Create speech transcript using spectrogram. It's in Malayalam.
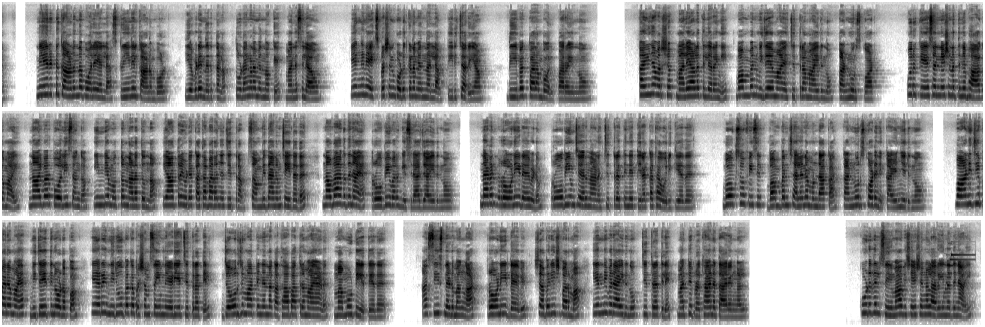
നേരിട്ട് കാണുന്ന പോലെയല്ല സ്ക്രീനിൽ കാണുമ്പോൾ. എവിടെ നിർത്തണം തുടങ്ങണമെന്നൊക്കെ മനസ്സിലാവും. എങ്ങനെ എക്സ്പ്രഷൻ കൊടുക്കണമെന്നെല്ലാം തിരിച്ചറിയാം. ദീപക് പറമ്പോൽ പറയുന്നു. കഴിഞ്ഞ വർഷം മലയാളത്തിലിറങ്ങി വമ്പൻ വിജയമായ ചിത്രമായിരുന്നു കണ്ണൂർ സ്ക്വാഡ്. ഒരു കേസന്വേഷണത്തിന്റെ ഭാഗമായി നാൽവർ പോലീസ് സംഘം ഇന്ത്യ മൊത്തം നടത്തുന്ന യാത്രയുടെ കഥ പറഞ്ഞ ചിത്രം സംവിധാനം ചെയ്തത് നവാഗതനായ റോബി വർഗീസ് രാജായിരുന്നു. നടൻ റോണി ഡേവിഡും റോബിയും ചേർന്നാണ് ചിത്രത്തിന്റെ തിരക്കഥ ഒരുക്കിയത്. ബോക്സ് ഓഫീസിൽ വമ്പൻ ചലനമുണ്ടാക്കാൻ കണ്ണൂർ സ്ക്വാഡിന് കഴിഞ്ഞിരുന്നു. വാണിജ്യപരമായ വിജയത്തിനോടൊപ്പം ഏറെ നിരൂപക പ്രശംസയും നേടിയ ചിത്രത്തിൽ ജോർജ് മാർട്ടിൻ എന്ന കഥാപാത്രമായാണ് മമ്മൂട്ടി എത്തിയത്. അസീസ് നെടുമങ്ങാട് റോണി ഡേവിഡ് ശബരീഷ് വർമ്മ എന്നിവരായിരുന്നു ചിത്രത്തിലെ മറ്റ് പ്രധാന താരങ്ങൾ. കൂടുതൽ സിനിമാ വിശേഷങ്ങൾ അറിയുന്നതിനായി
